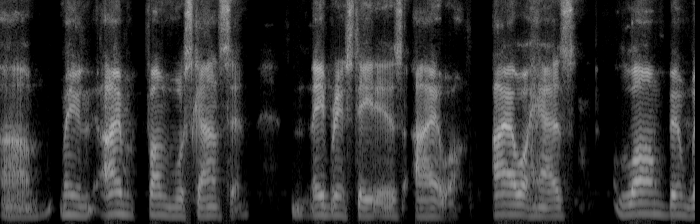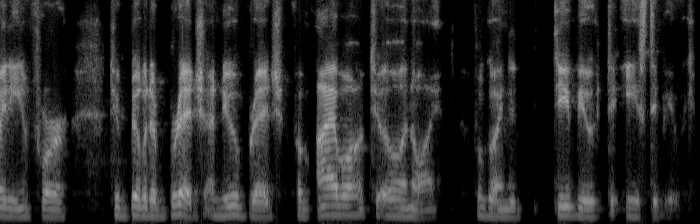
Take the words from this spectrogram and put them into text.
Um, I mean, I'm from Wisconsin. Neighboring state is Iowa. Iowa has long been waiting for to build a bridge, a new bridge from Iowa to Illinois, from going to Dubuque to East Dubuque.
